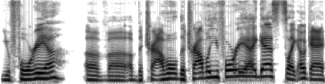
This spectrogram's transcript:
euphoria of uh, of the travel, the travel euphoria, I guess. It's like, okay,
